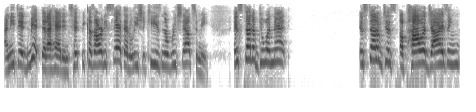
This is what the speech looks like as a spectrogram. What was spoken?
I need to admit that I had intent because I already said that Alicia Keys never reached out to me. Instead of doing that, instead of just apologizing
